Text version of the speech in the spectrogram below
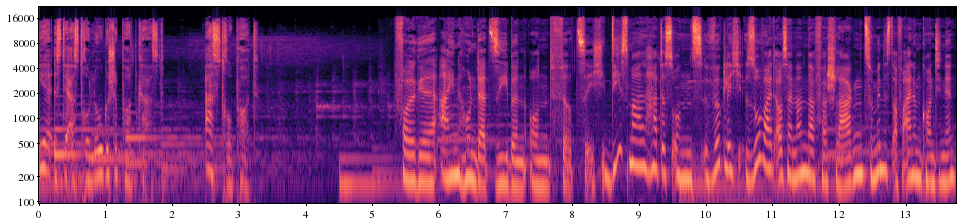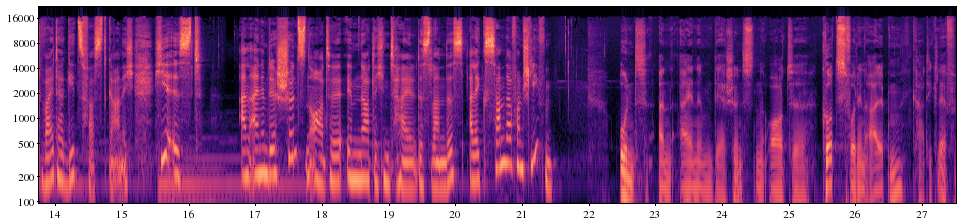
Hier ist der astrologische Podcast Astropod. Folge 147. Diesmal hat es uns wirklich so weit auseinander verschlagen, zumindest auf einem Kontinent, weiter geht's fast gar nicht. Hier ist an einem der schönsten Orte im nördlichen Teil des Landes Alexander von Schlieffen. Und an einem der schönsten Orte kurz vor den Alpen Kati Kleff.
